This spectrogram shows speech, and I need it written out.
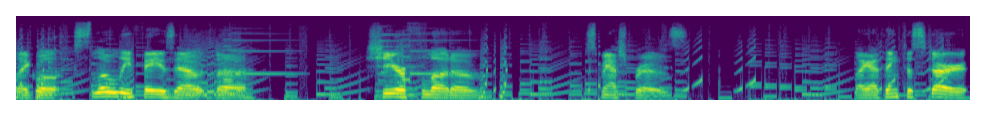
like we'll slowly phase out the sheer flood of Smash Bros. Like I think to start,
